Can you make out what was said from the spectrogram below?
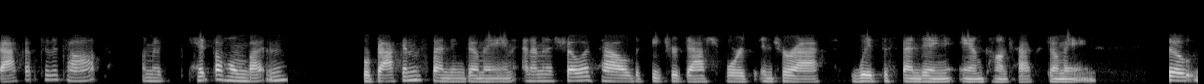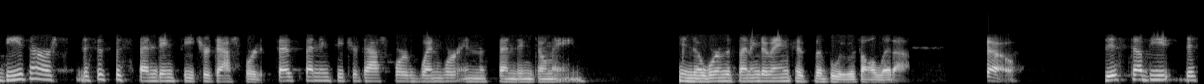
back up to the top. I'm going to hit the home button. We're back in the spending domain, and I'm going to show us how the featured dashboards interact with the spending and contracts domains. So these are, this is the spending feature dashboard. It says spending feature dashboard when we're in the spending domain. You know we're in the spending domain because the blue is all lit up. So this W, this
